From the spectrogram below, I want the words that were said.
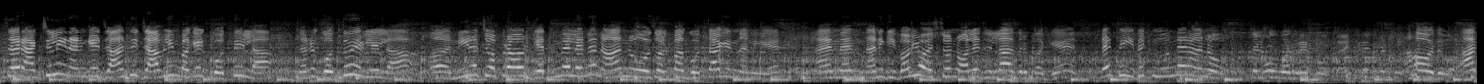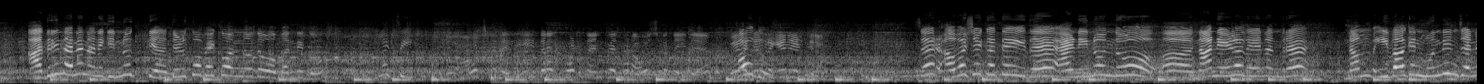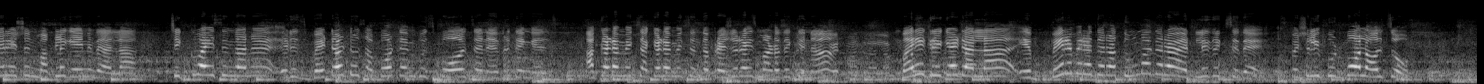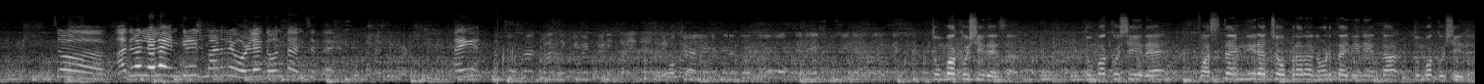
ಸರ್ ಆ್ಯಕ್ಚುಲಿ ನನಗೆ ಜಾಸ್ತಿ ಜಾವ್ಲಿನ್ ಬಗ್ಗೆ ಗೊತ್ತಿಲ್ಲ. ನನಗೆ ಗೊತ್ತೂ ಇರಲಿಲ್ಲ. ನೀರಜ್ ಚೋಪ್ರಾ ಅವ್ರು ಗೆದ್ದ ಮೇಲೆ ನಾನು ಸ್ವಲ್ಪ ಗೊತ್ತಾಗಿದ್ದು ನನಗೆ. ಆ್ಯಂಡ್ ದೆನ್ ನನಗೆ ಇವಾಗಲೂ ಅಷ್ಟೊಂದು ನಾಲೆಜ್ ಇಲ್ಲ ಅದ್ರ ಬಗ್ಗೆ. ದಟ್ಸ್ ಇದಕ್ಕೆ ಮುಂದೆ ನಾನು ತಿಳ್ಕೊಬೋದು ಎಂಕರೇಜ್ಮೆಂಟ್ ಹೌದು. ಅದು ಅದರಿಂದನೇ ನನಗೆ ಇನ್ನೂ ತಿಳ್ಕೋಬೇಕು ಅನ್ನೋದು ಬಂದಿದ್ದು. ಹೌದು. ಸರ್, ಅವಶ್ಯಕತೆ ಇದೆ. ಆ್ಯಂಡ್ ಇನ್ನೊಂದು ನಾನು ಹೇಳೋದೇನೆಂದರೆ ನಮ್ಮ ಇವಾಗಿನ ಮುಂದಿನ ಜನರೇಷನ್ ಮಕ್ಳಿಗೆ ಏನಿದೆ ಅಲ್ಲ ಚಿಕ್ಕ ವಯಸ್ಸಿಂದಾನೇ it is better to support them with sports and everything is academics academics ಅಂತ ಪ್ರೆಷರೈಸ್ ಮಾಡೋದಕ್ಕಿಂತ ಬರೀ ಕ್ರಿಕೆಟ್ ಅಲ್ಲ ಬೇರೆ ಬೇರೆ ಥರ ತುಂಬ ಥರ ಅಥ್ಲೆಟಿಕ್ಸ್ ಇದೆ ಸ್ಪೆಷಲಿ ಫುಟ್ಬಾಲ್ ಆಲ್ಸೋ ಸೊ ಅದರಲ್ಲೆಲ್ಲ ಎನ್ಕರೇಜ್ ಮಾಡಿದ್ರೆ ಒಳ್ಳೇದು ಅಂತ ಅನಿಸುತ್ತೆ. ತುಂಬ ಖುಷಿ ಇದೆ ಸರ್. ತುಂಬ ಖುಷಿ ಇದೆ. ಫಸ್ಟ್ ಟೈಮ್ ನೀರಜ್ ಚೋಪ್ರಾನ ನೋಡ್ತಾ ಇದ್ದೀನಿ ಅಂತ ತುಂಬ ಖುಷಿ ಇದೆ.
